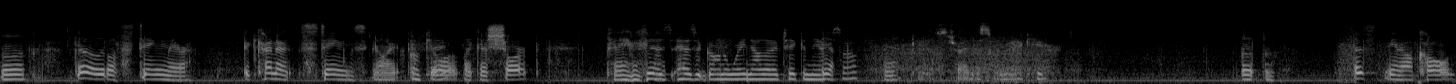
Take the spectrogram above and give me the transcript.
Mm. Got a little sting there. It kind of stings, you know. I, I Okay. feel like a sharp pain. Has, has it gone away now that I've taken the Yeah. ice off? Yeah. Okay, let's try this one back here. Mm-mm. It's, you know, cold.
